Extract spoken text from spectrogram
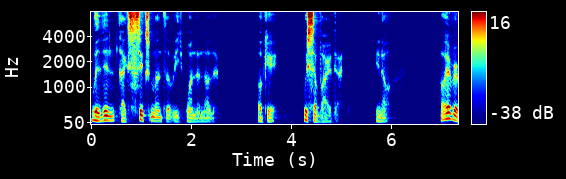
within like six months of each one another? Okay. We survived that, you know. However,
